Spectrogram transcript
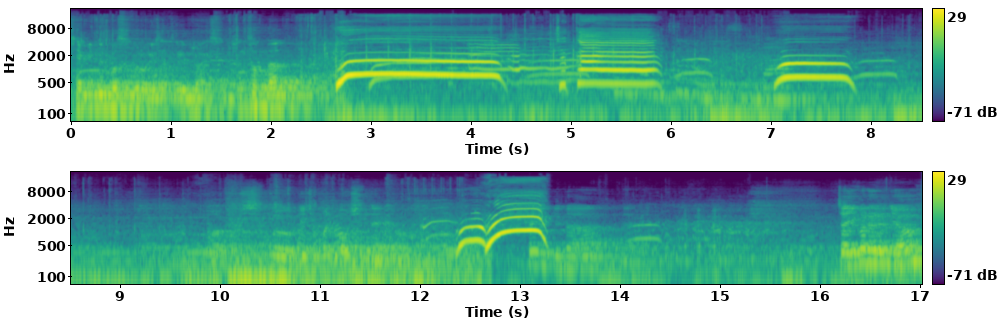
재밌는 모습으로 인사드리도록 하겠습니다. 감사합니다. 축하해! 어, 19분이 정말 멋있네요. 네. 자 이번에는요.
